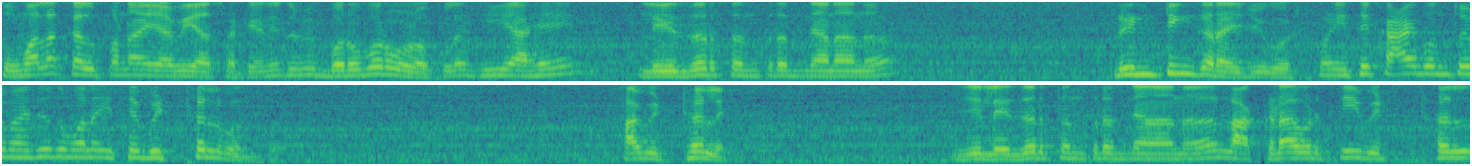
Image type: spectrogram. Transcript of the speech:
तुम्हाला कल्पना यावी यासाठी. आणि तुम्ही बरोबर ओळखलं ही आहे लेझर तंत्रज्ञानानं प्रिंटिंग करायची गोष्ट. पण इथे काय बनतोय माहिती आहे तुम्हाला? इथे विठ्ठल बनतो हा विठ्ठल आहे. म्हणजे लेझर तंत्रज्ञानानं लाकडावरती विठ्ठल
